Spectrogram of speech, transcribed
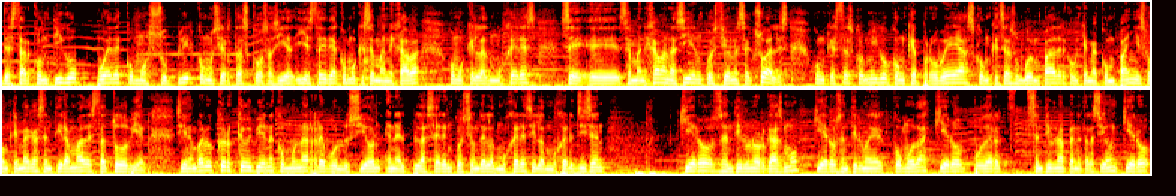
de estar contigo, puede como suplir como ciertas cosas. Y, y esta idea como que se manejaba, como que las mujeres se, eh, se manejaban así en cuestiones sexuales. Con que estés conmigo, con que proveas, con que seas un buen padre, con que me acompañes, con que me hagas sentir amada, está todo bien. Sin embargo, creo que hoy viene como una revolución en el placer en cuestión de las mujeres y las mujeres dicen, quiero sentir un orgasmo, quiero sentirme cómoda, quiero poder sentir una penetración, quiero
